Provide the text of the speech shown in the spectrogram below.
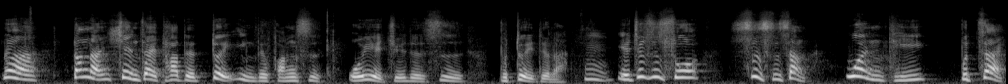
那当然，现在他的对应的方式，我也觉得是不对的啦，嗯，也就是说，事实上问题不在。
